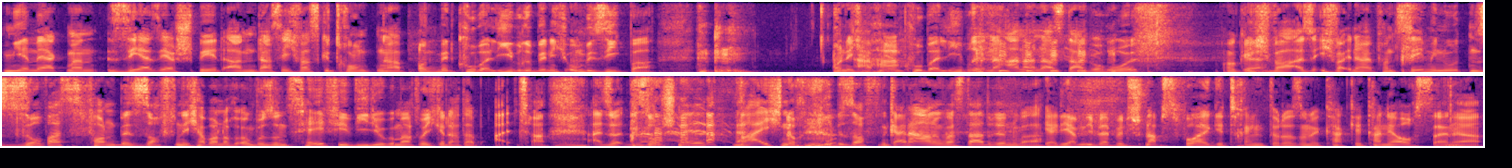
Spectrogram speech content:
mir merkt man sehr, sehr spät an, dass ich was getrunken habe und mit Cuba Libre bin ich unbesiegbar. Und ich habe mir einen Cuba Libre in der Ananas da geholt. Okay. Ich war, also ich war innerhalb von zehn Minuten sowas von besoffen. Ich habe auch noch irgendwo so ein Selfie-Video gemacht, wo ich gedacht habe, Alter, also so schnell war ich noch nie besoffen. Keine Ahnung, was da drin war. Ja, die haben die vielleicht mit Schnaps vorher getränkt oder so eine Kacke. Kann ja auch sein. Ja.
